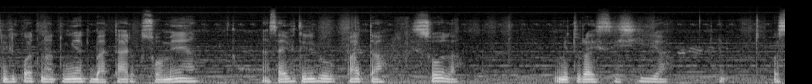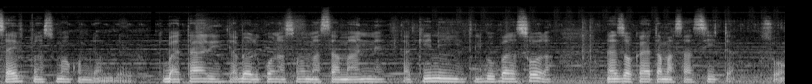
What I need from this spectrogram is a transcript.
tulikuwa tunatumia kibatari kusomea, na sasa hivi tulivyopata sola imeturahisishia. Sasa hivi tunasoma kwa muda mrefu. Kibatari labda walikuwa unasoma masaa manne, lakini tulivyopata sola unaweza ukaa hata masaa sita kusoma.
